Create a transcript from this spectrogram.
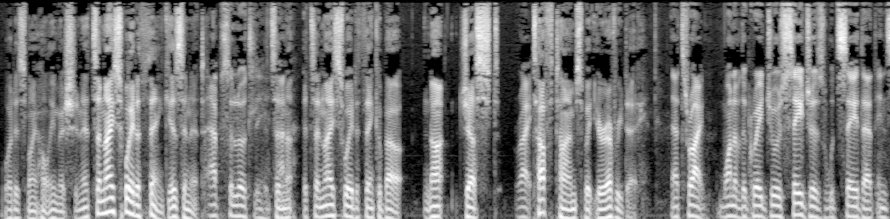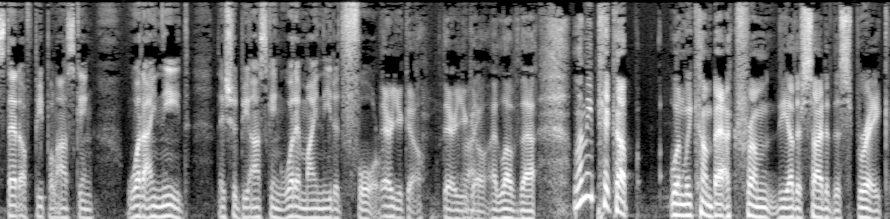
What is my holy mission? It's a nice way to think, isn't it? Absolutely. It's a Uh, it's a nice way to think about not just Right. tough times, but your everyday. That's right. One of the great Jewish sages would say that instead of people asking what I need, they should be asking what am I needed for. There you go. There you Right. go. I love that. Let me pick up when we come back from the other side of this break.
